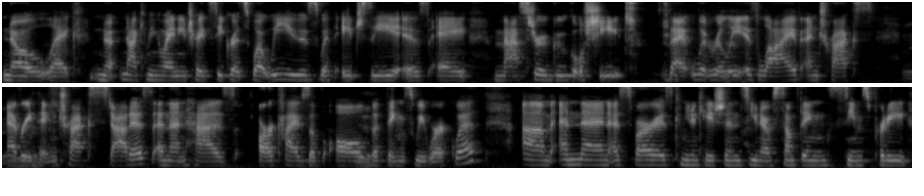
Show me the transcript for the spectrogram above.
no like no, not giving away any trade secrets what we use with hc is a master google sheet sure. that literally yeah. is live and tracks everything tracks status and then has archives of all yeah. the things we work with um, and then as far as communications you know something seems pretty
